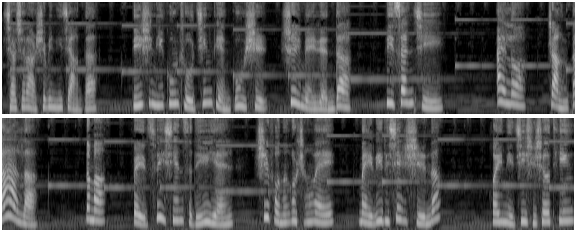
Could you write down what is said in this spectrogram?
小雪老师为你讲的迪士尼公主经典故事《睡美人》的第三集《艾洛长大了》。那么，翡翠仙子的预言是否能够成为美丽的现实呢？欢迎你继续收听《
